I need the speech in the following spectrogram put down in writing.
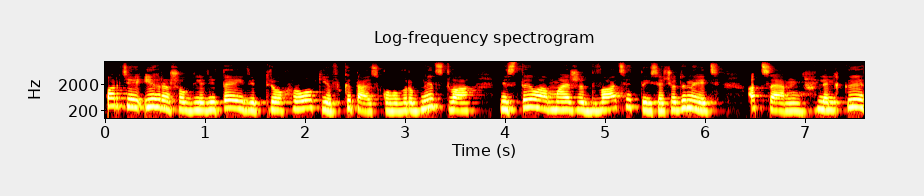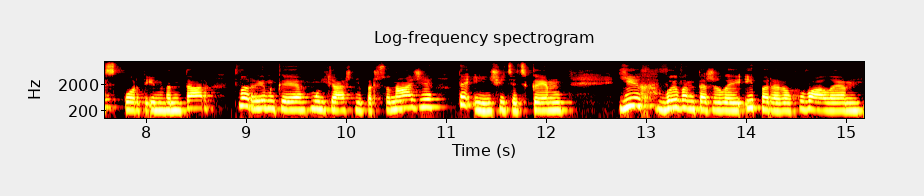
Партія іграшок для дітей від трьох років китайського виробництва містила майже 20 тисяч одиниць. А це ляльки, спортінвентар, тваринки, мультяшні персонажі та інші цяцьки. Їх вивантажили і перерахували.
